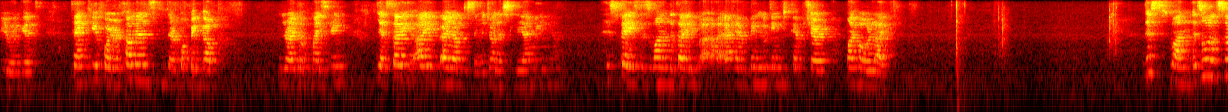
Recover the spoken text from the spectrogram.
viewing it. Thank you for your comments. They're popping up right off my screen. Yes, I, I, I love this image, honestly. I mean, his face is one that I, I have been looking to capture my whole life. This one is also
